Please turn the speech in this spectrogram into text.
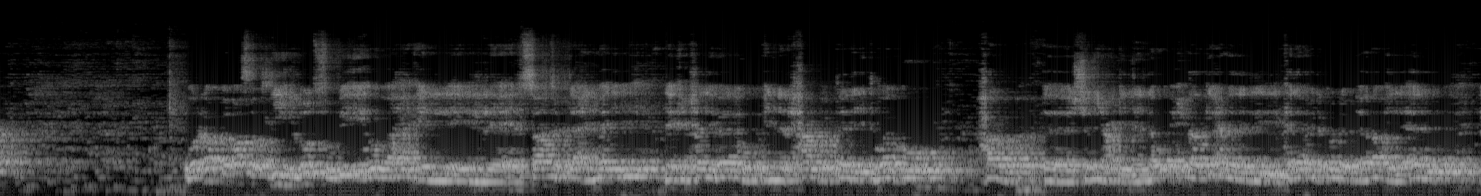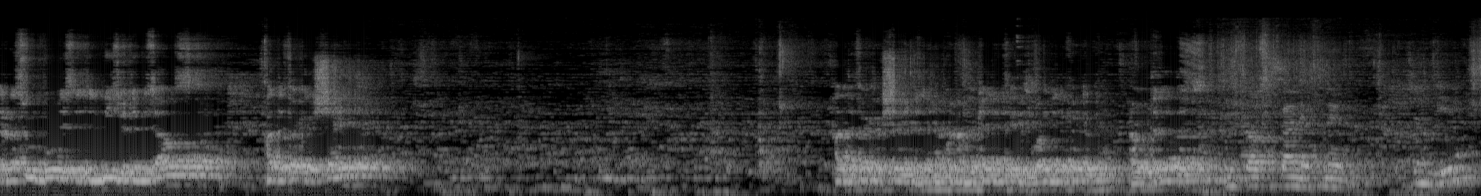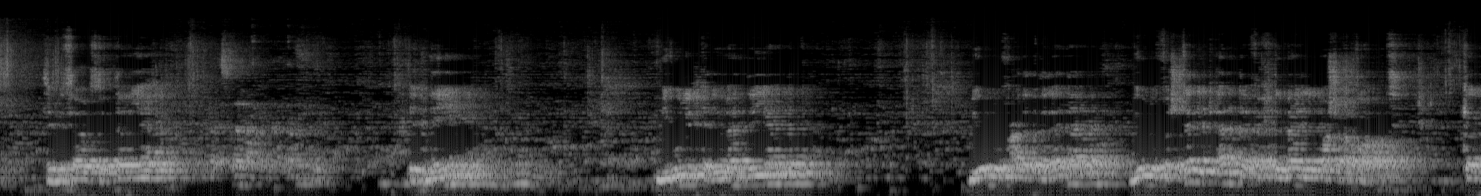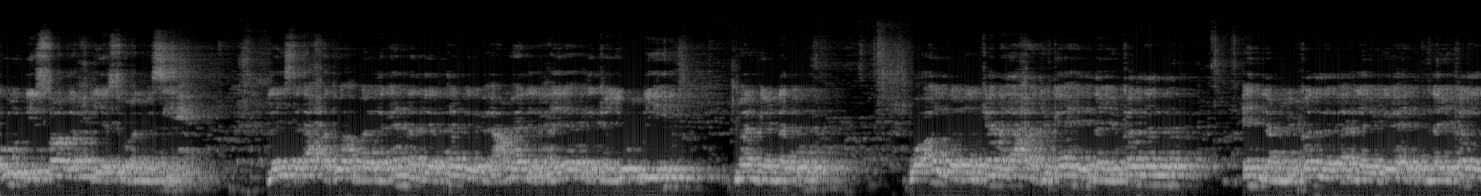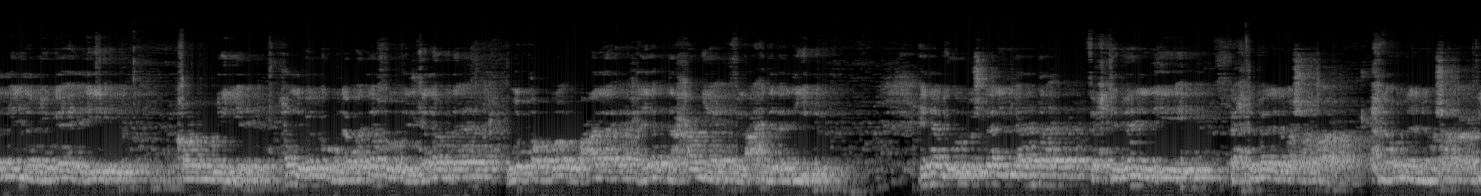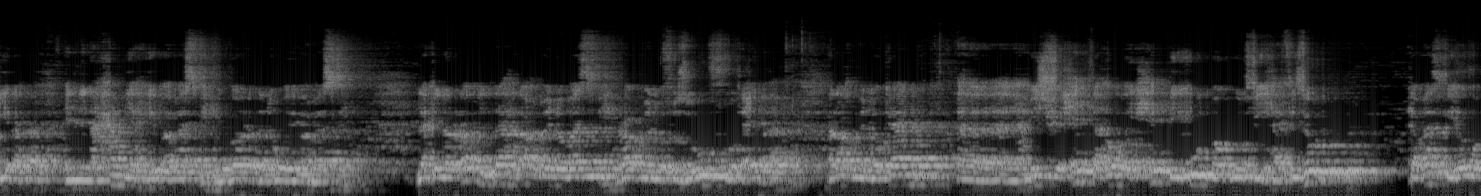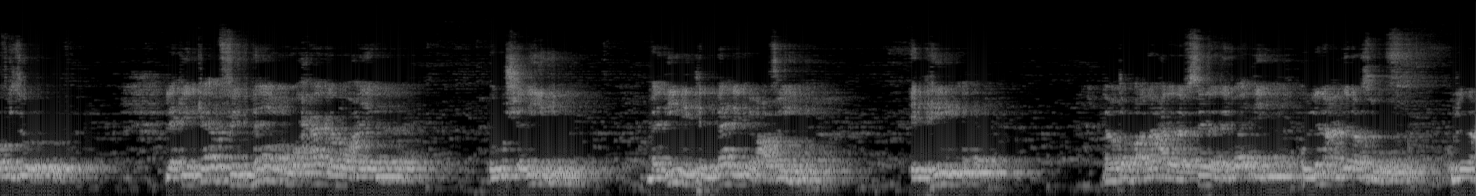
والرب بسط ليه لطفه بقي هو الساق بتاع الملك. لكن خلي بالكم إن الحرب ابتدت تواجهه حرب شنيعة جدا. لو إحنا رجعنا للكلام اللي كنا بنقرأه اللي قاله الرسول بولس لتلميذه تيموثاوس. حد فاكر الشاهد؟ حد فاكر الشاهد اللي إحنا كنا بنتكلم فيه الأسبوعين اللي فاتوا أو الثلاثة؟ تيموثاوس الثانية اثنين. تيموثاوس الثانية اثنين بيقول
